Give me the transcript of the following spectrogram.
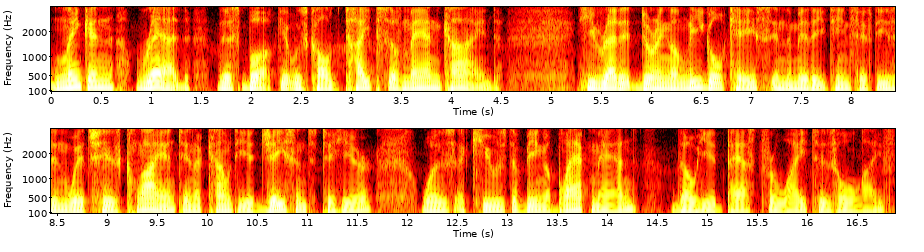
Lincoln read this book. It was called Types of Mankind. He read it during a legal case in the mid 1850s in which his client in a county adjacent to here was accused of being a black man, though he had passed for white his whole life.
